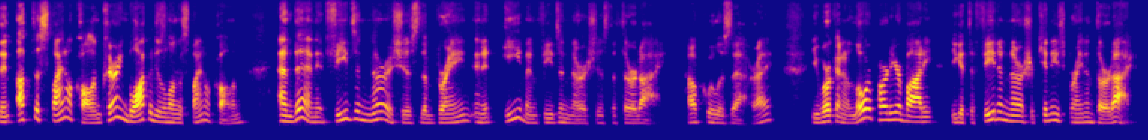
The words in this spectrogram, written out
then up the spinal column, clearing blockages along the spinal column, and then it feeds and nourishes the brain, and it even feeds and nourishes the third eye. How cool is that, right? You work in a lower part of your body. You get to feed and nourish your kidneys, brain, and third eye.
